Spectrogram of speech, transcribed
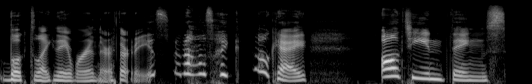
looked like they were in their 30s. And I was like, okay, all teen things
